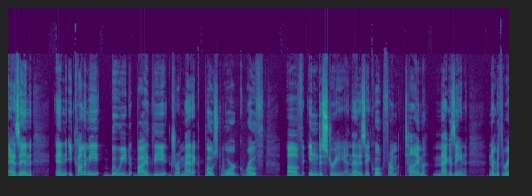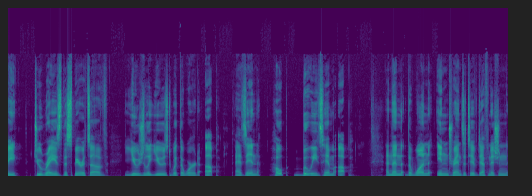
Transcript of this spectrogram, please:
As in, an economy buoyed by the dramatic post war growth of industry. And that is a quote from Time magazine. Number three, to raise the spirits of, usually used with the word up, as in, hope buoys him up. And then the one intransitive definition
